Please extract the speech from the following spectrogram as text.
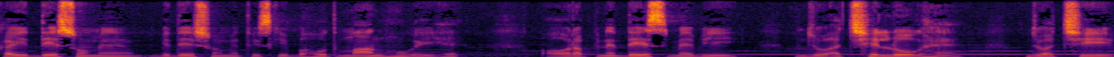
कई देशों में, विदेशों में तो इसकी बहुत मांग हो गई है। और अपने देश में भी जो अच्छे लोग हैं, जो अच्छी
